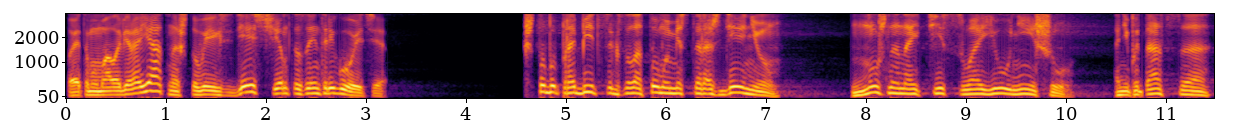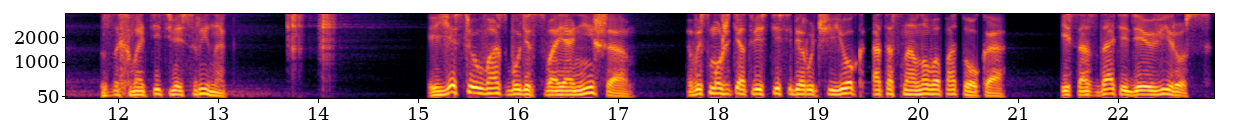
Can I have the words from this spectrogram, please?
поэтому маловероятно, что вы их здесь чем-то заинтригуете. Чтобы пробиться к золотому месторождению, нужно найти свою нишу, а не пытаться захватить весь рынок. Если у вас будет своя ниша, вы сможете отвести себе ручеек от основного потока и создать идею вирус,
